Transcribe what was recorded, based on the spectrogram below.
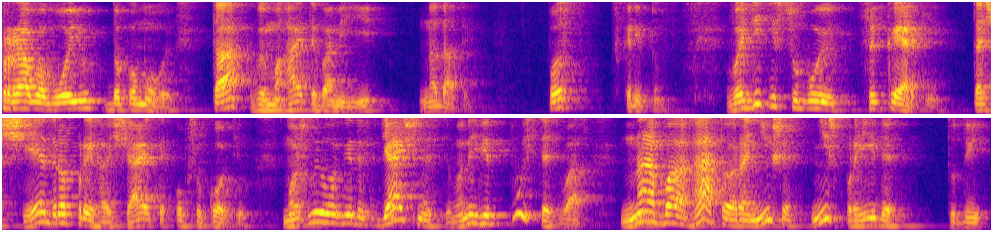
правовою допомогою та вимагайте вам її надати. Постскриптум. Возіть із собою цукерки та щедро пригощайте обшуковців. Можливо, від вдячності вони відпустять вас набагато раніше, ніж приїде туди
